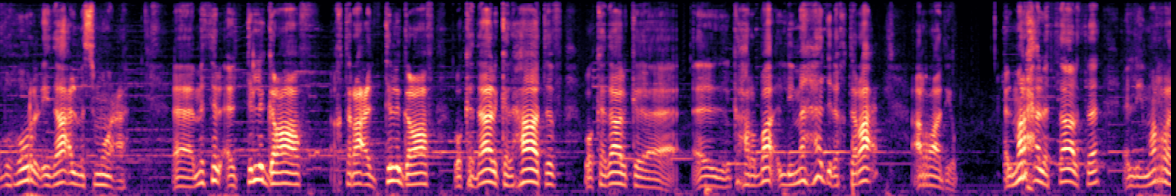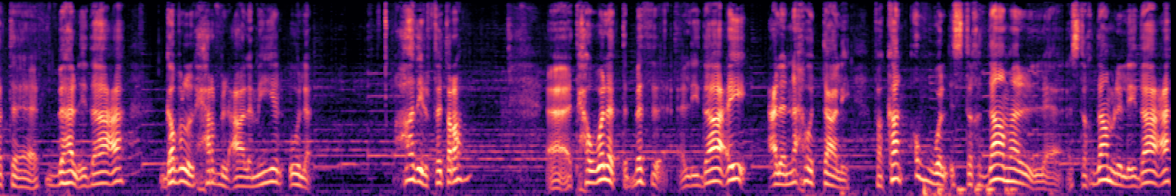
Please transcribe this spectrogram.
ظهور الإذاعة المسموعة. آه، مثل التلغراف اختراع التلغراف وكذلك الهاتف وكذلك آه، الكهرباء اللي مهد لاختراع الراديو. المرحلة الثالثة اللي مرت آه، بها الإذاعة قبل الحرب العالمية الأولى. هذه الفترة آه، تحولت البث الإذاعي على النحو التالي فكان أول استخدامها استخدام للإذاعة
